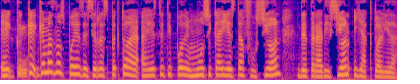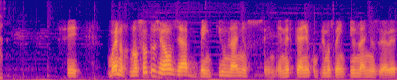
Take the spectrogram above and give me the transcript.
¿qué, más nos puedes decir respecto a, este tipo de música y esta fusión de tradición y actualidad? Sí, bueno, nosotros llevamos ya 21 años, en, este año cumplimos 21 años de haber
